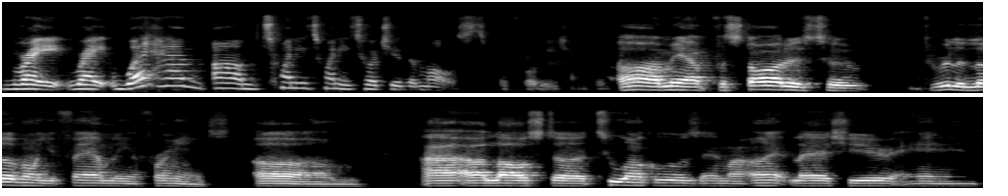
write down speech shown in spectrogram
Right, right. What have um 2020 taught you the most before we jump in? Oh, uh, man, for starters, to, to really love on your family and friends. Um, I, I lost uh, two uncles and my aunt last year, and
